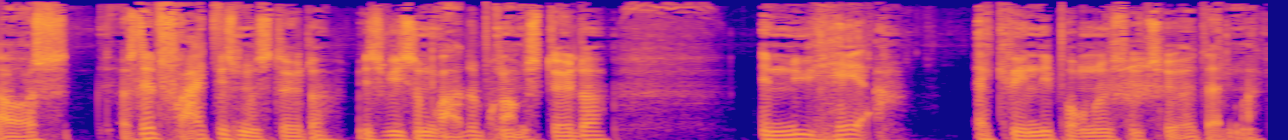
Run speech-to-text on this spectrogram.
Var også, også lidt frækt, hvis man støtter, hvis vi som radioprogram støtter en ny hær af kvindelige pornoinstruktører i Danmark.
